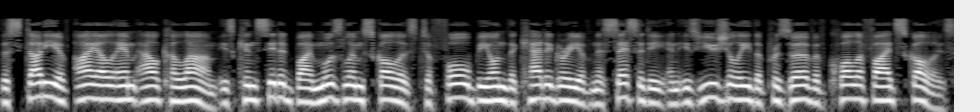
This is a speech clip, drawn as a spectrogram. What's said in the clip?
the study of ilm al-kalam is considered by Muslim scholars to fall beyond the category of necessity and is usually the preserve of qualified scholars,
